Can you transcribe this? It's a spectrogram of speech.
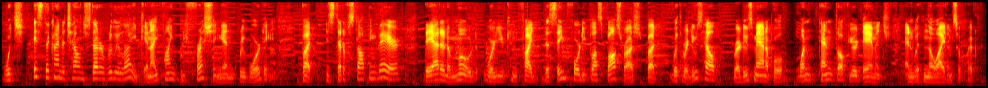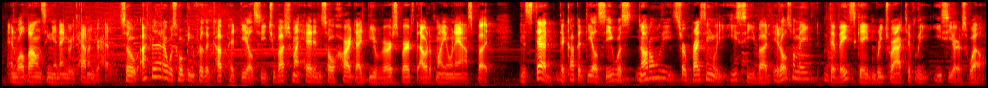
which is the kind of challenge that I really like and I find refreshing and rewarding. But instead of stopping there, they added a mode where you can fight the same 40 plus boss rush, but with reduced health, reduced mana pool, one tenth of your damage, and with no items equipped, and while balancing an angry cat on your head. So after that I was hoping for the Cuphead DLC to bash my head in so hard I'd be reverse birthed out of my own ass, but Instead, the Cuphead DLC was not only surprisingly easy, but it also made the base game retroactively easier as well.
